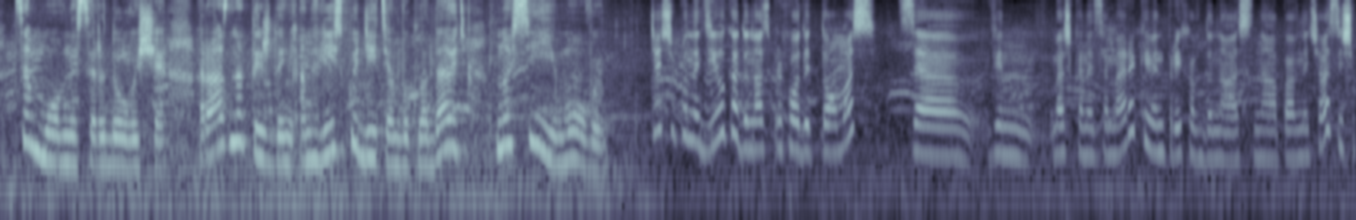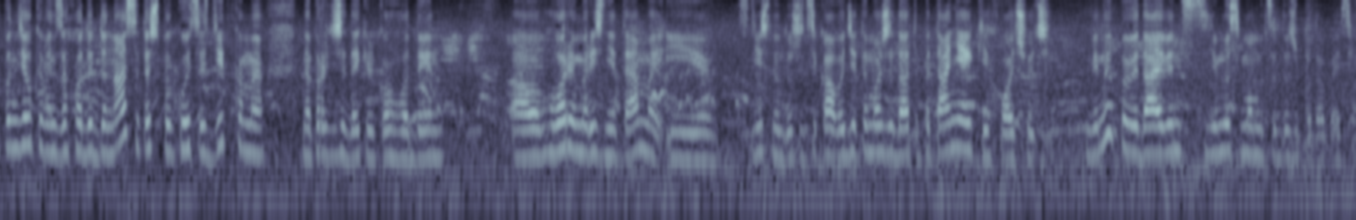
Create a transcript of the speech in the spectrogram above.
– це мовне середовище. Раз на тиждень англійську дітям викладають носії мови. Щопонеділка до нас приходить Томас. Це він мешканець Америки. Він приїхав до нас на певний час. І щопонеділка він заходить до нас і теж спілкується з дітками на протязі декількох годин. Обговорюємо різні теми, і це дійсно дуже цікаво. Діти можуть задати питання, які хочуть. Він відповідає. Він йому самому це дуже подобається.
